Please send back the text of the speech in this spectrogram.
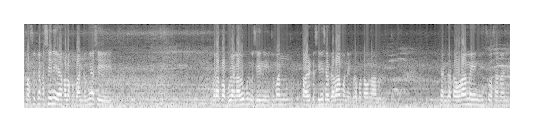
Maksudnya ke sini ya, kalau ke Bandungnya sih berapa bulan lalu pun ke sini. Cuman terakhir ke sini saya udah lama nih, berapa tahun lalu nih. Dan nggak terlalu rame ini suasananya.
